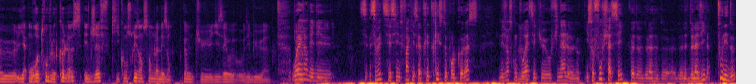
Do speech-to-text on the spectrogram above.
il y a- on retrouve le colosse et Jeff qui construisent ensemble la maison, comme tu disais au, au début. Ouais, genre en fait, c'est c'est une fin qui serait très triste pour le colosse. Mais genre, ce qu'on Mm. pourrait, c'est qu'au final, euh, donc, ils se font chasser de, de la, de, de la- de la ville, tous les deux.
